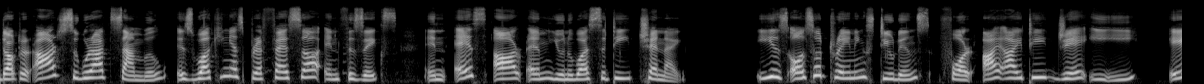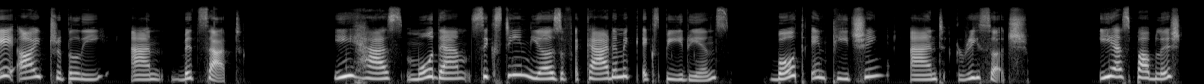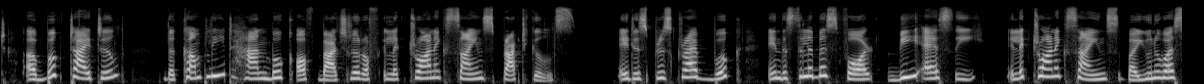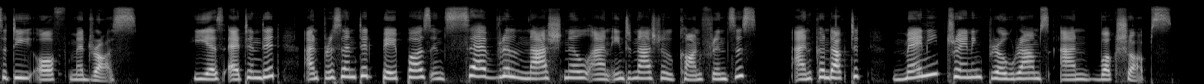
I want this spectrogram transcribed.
Dr. R. Sugurat Samuel is working as professor in physics in SRM University, Chennai. He is also training students for IIT JEE, AIEEE, and BITSAT. He has more than 16 years of academic experience both in teaching and research. He has published a book titled The Complete Handbook of Bachelor of Electronic Science Practicals. It is prescribed book in the syllabus for BSc Electronic Science by University of Madras. He has attended and presented papers in several national and international conferences and conducted many training programs and workshops.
